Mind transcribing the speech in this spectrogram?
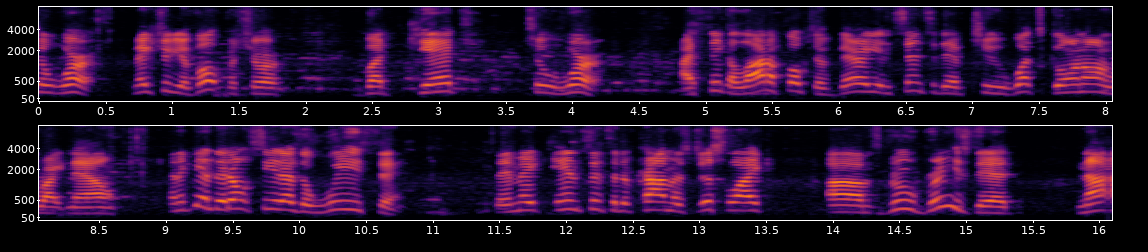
to work. Make sure you vote for sure, but get to work. I think a lot of folks are very insensitive to what's going on right now. And again, they don't see it as a we thing. They make insensitive comments just like um, Drew Brees did, not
